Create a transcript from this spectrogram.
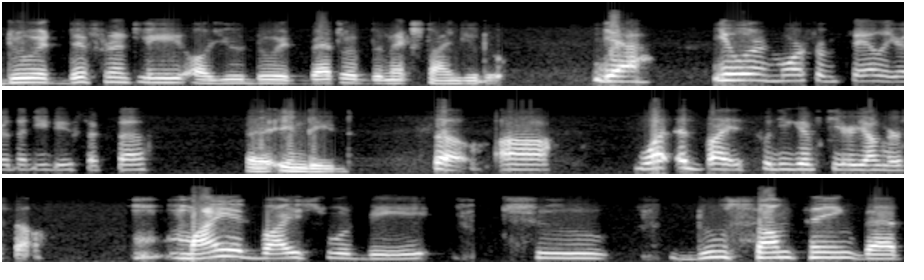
do it differently or you do it better the next time you do. Yeah, you learn more from failure than you do success. Uh, indeed. So, uh, what advice would you give to your younger self? My advice would be to do something that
